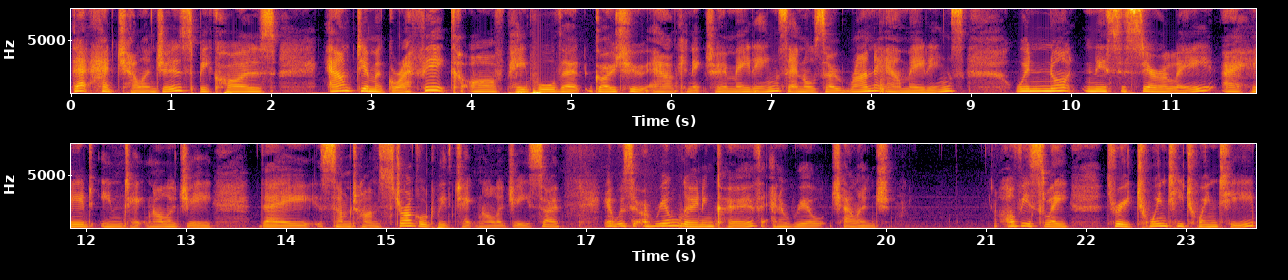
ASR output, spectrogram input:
that had challenges because our demographic of people that go to our Connect Her meetings and also run our meetings were not necessarily ahead in technology. They sometimes struggled with technology. So it was a real learning curve and a real challenge. Obviously, through 2020,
